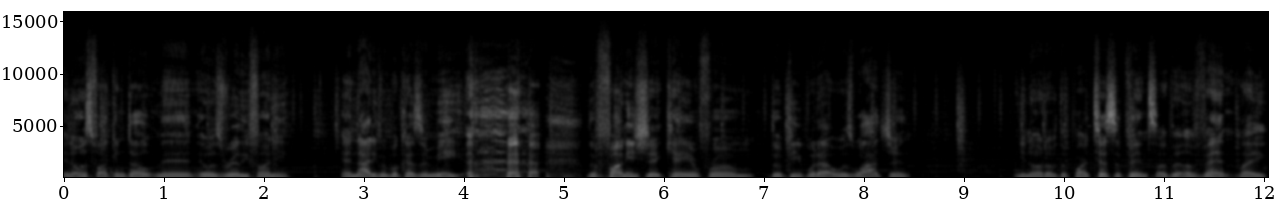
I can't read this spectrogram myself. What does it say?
and it was fucking dope man it was really funny and not even because of me. the funny shit came from the people that was watching. You know, the, the participants of the event. Like,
